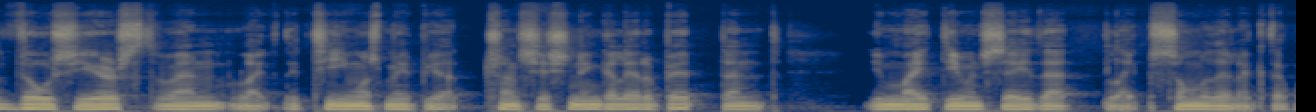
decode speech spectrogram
those years when like the team was maybe uh, transitioning a little bit, and you might even say that like some of the like the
